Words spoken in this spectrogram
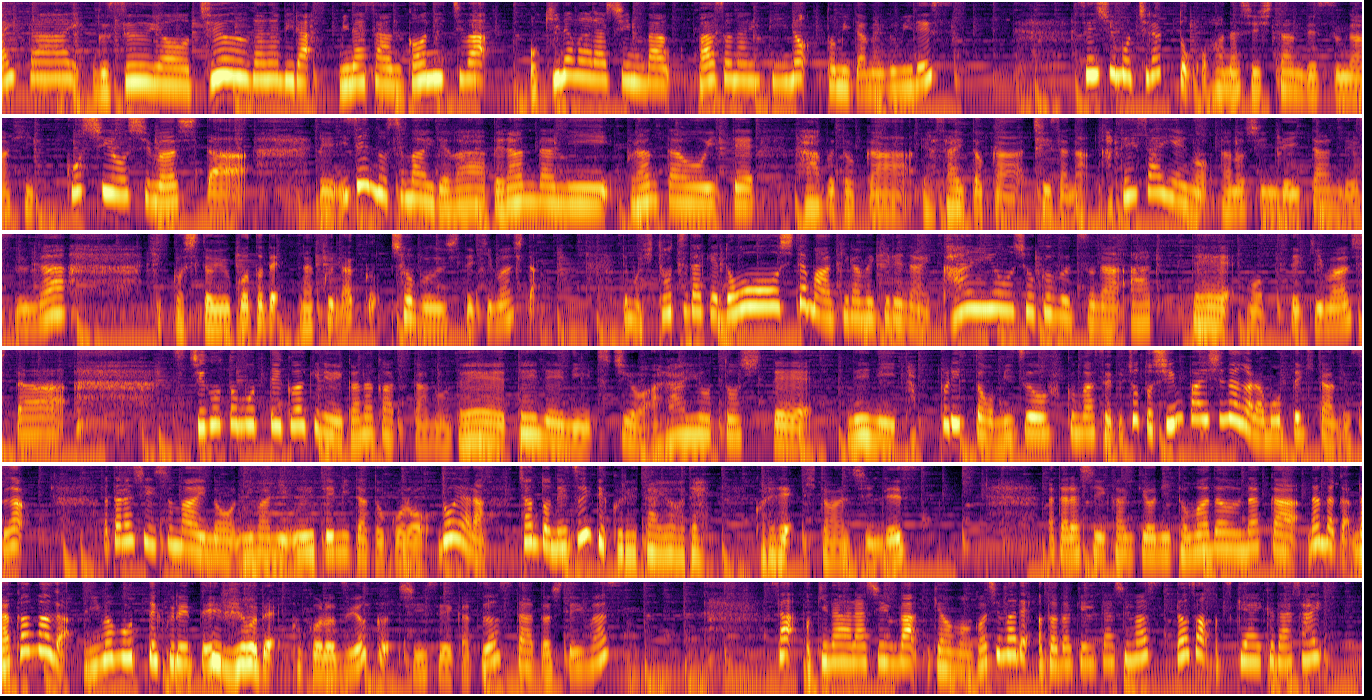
はいたい。ぐすうようちゅうがなびら。皆さんこんにちは。沖縄羅針盤パーソナリティの富田恵です。先週もちらっとお話ししたんですが引っ越しをしました。え以前の住まいではベランダにプランターを置いてハーブとか野菜とか小さな家庭菜園を楽しんでいたんですが引っ越しということで泣く泣く処分してきました。でも一つだけどうしても諦めきれない観葉植物があって持ってきました。土ごと持っていくわけにはいかなかったので丁寧に土を洗い落として根にたっぷりと水を含ませてちょっと心配しながら持ってきたんですが新しい住まいの庭に植えてみたところどうやらちゃんと根付いてくれたようでこれで一安心です。新しい環境に戸惑う中なんだか仲間が見守ってくれているようで心強く新生活をスタートしています。さあ沖縄羅針盤今日も5時までお届けいたします。どうぞお付き合いください。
